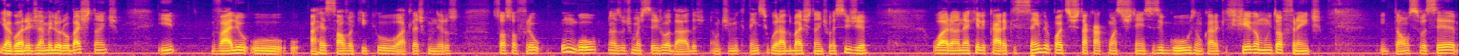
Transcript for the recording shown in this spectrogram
E agora ele já melhorou bastante. E vale o, a ressalva aqui que o Atlético Mineiro só sofreu um gol nas últimas seis rodadas. É um time que tem segurado bastante o SG. O Arana é aquele cara que sempre pode se destacar com assistências e gols. É um cara que chega muito à frente. Então, se você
